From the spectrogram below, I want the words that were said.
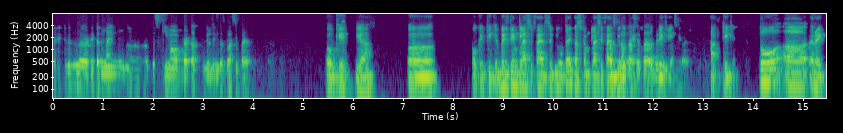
It will uh, determine uh, the schema of data using the classifier. Okay या ओके ठीक है। बिल्ट इन क्लासिफायर से भी होता है कस्टम क्लासिफायर भी होते हैं built-in देखेंगे। हाँ ठीक है। तो राइट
